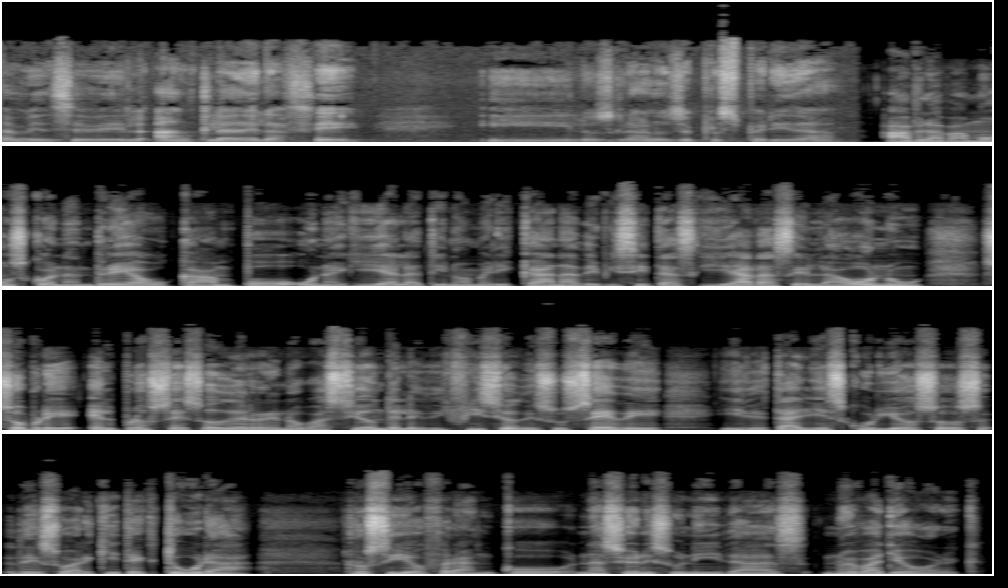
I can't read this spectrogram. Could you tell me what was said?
también se ve el ancla de la fe y los granos de prosperidad. Hablábamos con Andrea Ocampo, una guía latinoamericana de visitas guiadas en la ONU, sobre el proceso de renovación del edificio de su sede y detalles curiosos de su arquitectura. Rocío Franco, Naciones Unidas, Nueva York.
